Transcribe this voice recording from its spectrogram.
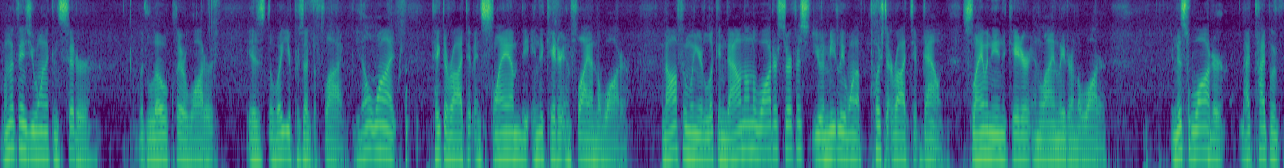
One of the things you want to consider with low clear water is the way you present the fly. You don't want to take the rod tip and slam the indicator and fly on the water. And often when you're looking down on the water surface, you immediately want to push that rod tip down, slamming the indicator and line leader in the water. In this water, that type of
